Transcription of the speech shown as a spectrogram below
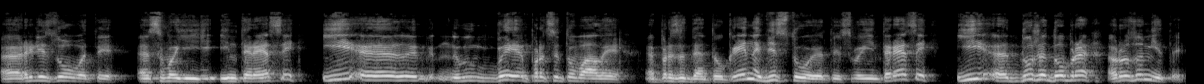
реалізовувати свої інтереси. І ви процитували президента України відстоювати свої інтереси і е, дуже добре розуміти,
